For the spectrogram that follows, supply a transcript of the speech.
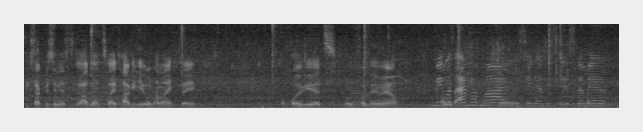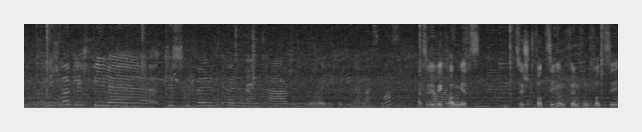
Wie gesagt, wir sind jetzt gerade mal zwei Tage hier und haben eigentlich gleich Erfolge jetzt. Und Ja. von dem her, Probieren wir es einfach mal. Wir sehen ja, wie es ist. Wenn wir nicht wirklich viele Kisten füllen können am Tag und Ja. wenig verdienen, lassen wir also wir Aber bekommen jetzt zwischen 40 und 45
